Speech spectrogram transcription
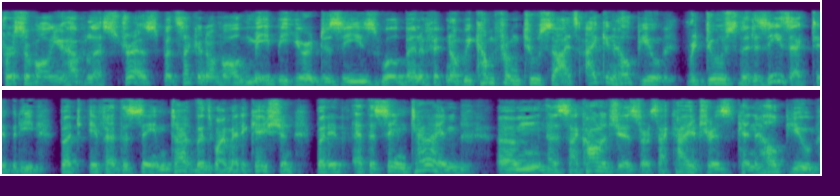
first of all, you have less stress, but second of all, maybe your disease will benefit. Now, we come from two sides. I can help you reduce the disease activity, but if at the same time, with my medication, but if at the same time, um, a psychologist or a psychiatrist can help you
